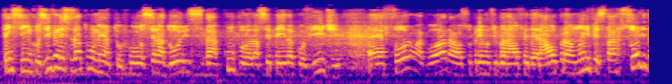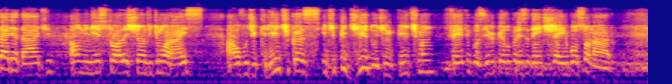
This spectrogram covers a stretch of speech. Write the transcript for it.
Tem sim, inclusive nesse exato momento, os senadores da cúpula da CPI da Covid eh, foram agora ao Supremo Tribunal Federal para manifestar solidariedade ao ministro Alexandre de Moraes, alvo de críticas e de pedido de impeachment, feito inclusive pelo presidente Jair Bolsonaro.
